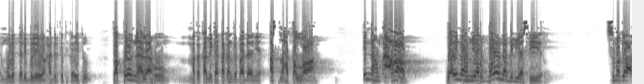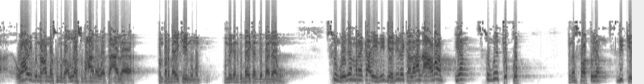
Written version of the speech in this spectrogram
murid dari beliau yang hadir ketika itu faqulna lahu maka kami katakan kepadanya aslahakallah innahum a'rab wa innahum yardawna bil yasir. Semoga wahai Ibnu Umar semoga Allah Subhanahu wa taala memperbaikimu memberikan kebaikan kepadamu. Sungguhnya mereka ini, dia ini dari kalangan Arab yang sungguhnya cukup dengan sesuatu yang sedikit.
